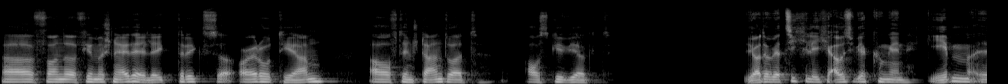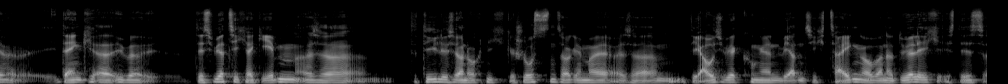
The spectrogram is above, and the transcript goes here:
äh, von der Firma Schneider Electrics äh, Eurotherm auf den Standort ausgewirkt? Ja, da wird sicherlich Auswirkungen geben. Äh, ich denke, über, das wird sich ergeben. Also der Deal ist ja noch nicht geschlossen, sage ich mal. Also die Auswirkungen werden sich zeigen, aber natürlich ist es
